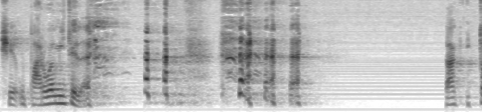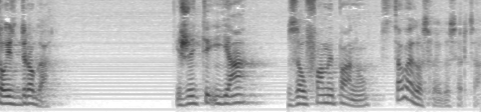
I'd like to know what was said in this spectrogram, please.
Się uparłem i tyle. tak? I to jest droga. Jeżeli ty i ja zaufamy Panu z całego swojego serca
